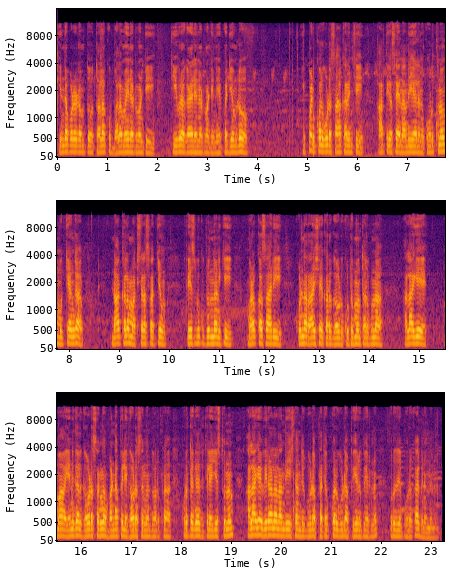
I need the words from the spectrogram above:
కింద పడడంతో తలకు బలమైనటువంటి తీవ్ర గాయాలైనటువంటి నేపథ్యంలో ఇప్పటికొలు కూడా సహకరించి ఆర్థిక సాయాన్ని అందజేయాలని కోరుతున్నాం. ముఖ్యంగా నాకలం అక్షర సత్యం ఫేస్బుక్ బృందానికి మరొకసారి కొండ రాజశేఖర్ గౌడ్ కుటుంబం తరఫున అలాగే మా ఎనగల్ గౌడ సంఘం బండపల్లి గౌడ సంఘం ద్వారా కృతజ్ఞత తెలియజేస్తున్నాం. అలాగే విరాళాలు అందజేసినందుకు కూడా ప్రతి ఒక్కరు కూడా పేరు పేరున హృదయపూర్వక అభినందనలు.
